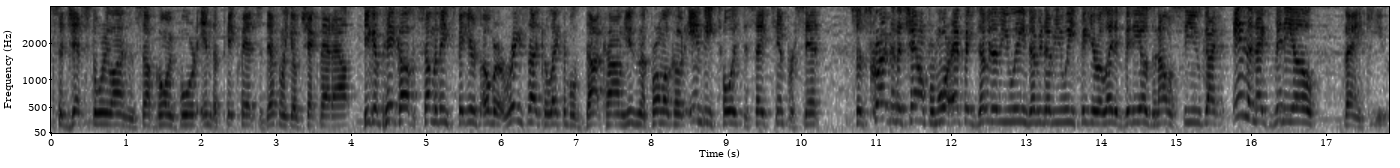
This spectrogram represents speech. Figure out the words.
suggest storylines and stuff going forward in the pick fed, so definitely go check that out. You can pick up some of these figures over at ringsidecollectibles.com using the promo code MDTOYS to save 10%. Subscribe to the channel for more epic WWE and WWE figure related videos, and I will see you guys in the next video. Thank you.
